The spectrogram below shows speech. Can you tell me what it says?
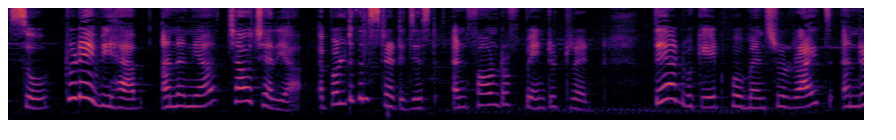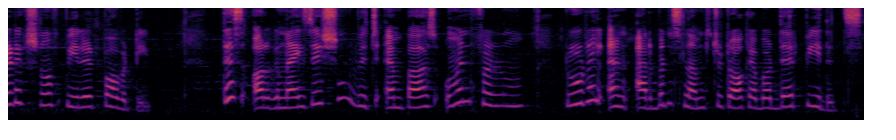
So, today we have Ananya Chhaochharia, a political strategist and founder of Painted Red. They advocate for menstrual rights and reduction of period poverty. This organization, which empowers women from rural and urban slums to talk about their periods.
